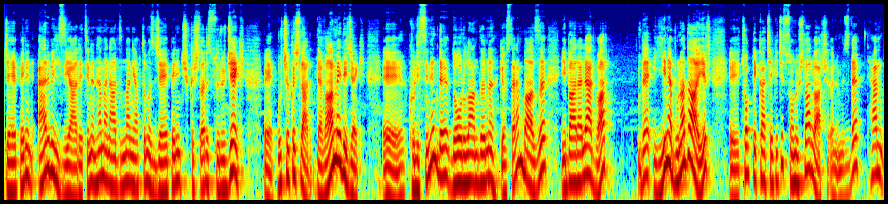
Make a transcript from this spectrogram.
CHP'nin Erbil ziyaretinin hemen ardından yaptığımız CHP'nin çıkışları sürecek ve bu çıkışlar devam edecek e, kulisinin de doğrulandığını gösteren bazı ibareler var. Ve yine buna dair e, çok dikkat çekici sonuçlar var önümüzde. Hem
